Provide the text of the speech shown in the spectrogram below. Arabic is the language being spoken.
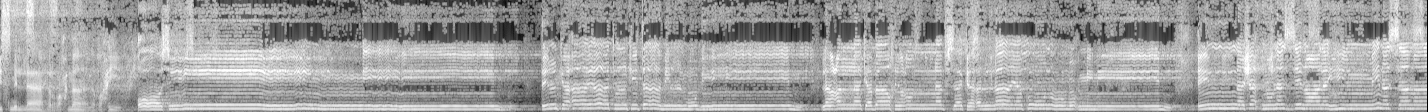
بسم الله الرحمن الرحيم. قاسم تلك آيات الكتاب المبين. لعلك باخع نفسك ألا يكونوا مؤمنين. إن نشأ ننزل عليهم من السماء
